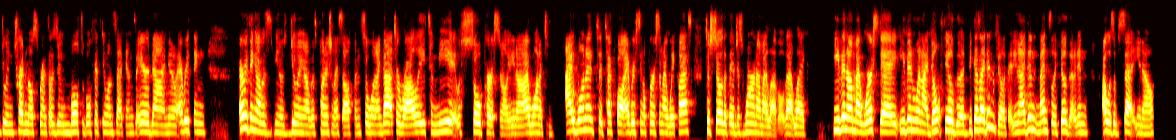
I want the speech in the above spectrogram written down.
doing treadmill sprints, I was doing multiple 51 seconds, airdyne, you know, everything everything I was, you know, doing, I was punishing myself. And so when I got to Raleigh, to me it was so personal. You know, I wanted to I wanted to tech fall every single person in my weight class to show that they just weren't on my level. That like even on my worst day, even when I don't feel good, because I didn't feel good, you know, I didn't mentally feel good. I didn't I was upset, you know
